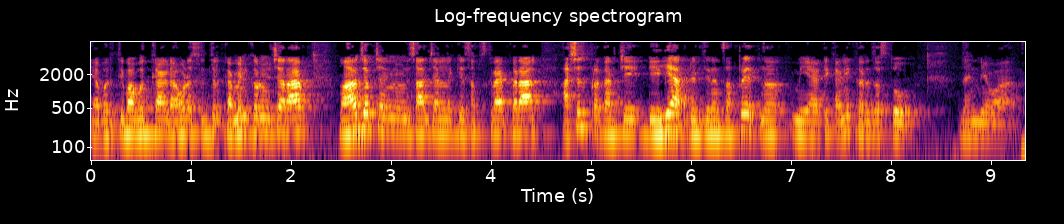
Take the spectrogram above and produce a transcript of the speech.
या भरतीबाबत काय डाऊट असेल तर कमेंट करून विचारा. महाजॉब चॅनल म्हणून साल चॅनल नक्की सबस्क्राईब कराल. अशाच प्रकारचे डेली अपडेट देण्याचा प्रयत्न मी या ठिकाणी करत असतो. धन्यवाद.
